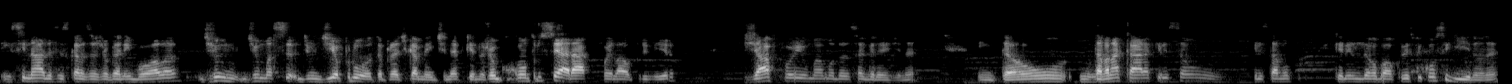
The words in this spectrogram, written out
ensinado esses caras a jogarem bola de um, de uma, de um dia para o outro, praticamente, né? Porque no jogo contra o Ceará, que foi lá o primeiro, já foi uma mudança grande, né? Então, estava na cara que eles são. eles estavam querendo derrubar o Crespo e conseguiram, né?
